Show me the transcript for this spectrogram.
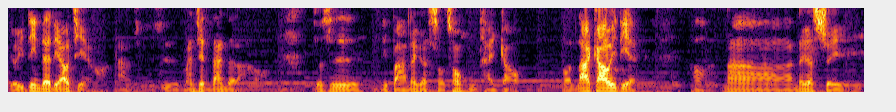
有一定的了解啊，那其实是蛮简单的啦，哦就是你把那个手冲壶抬高，哦，拉高一点，啊，那那个水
